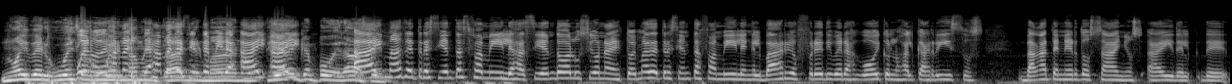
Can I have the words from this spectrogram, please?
no hay vergüenza Bueno, déjame, gubernamental, déjame decirte, mi mira, hay, hay, que empoderarse. hay más de 300 familias, haciendo alusión a esto, hay más de 300 familias en el barrio Freddy Verasgoy con los Alcarrizos, van a tener dos años ahí, del- de,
